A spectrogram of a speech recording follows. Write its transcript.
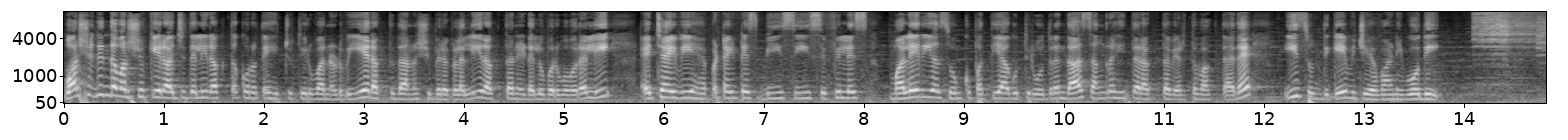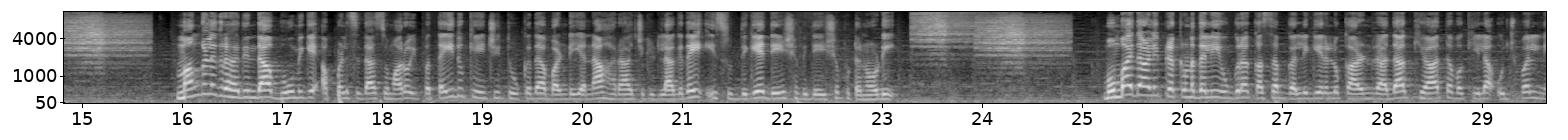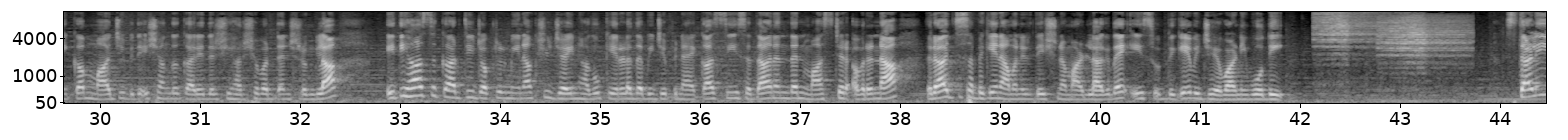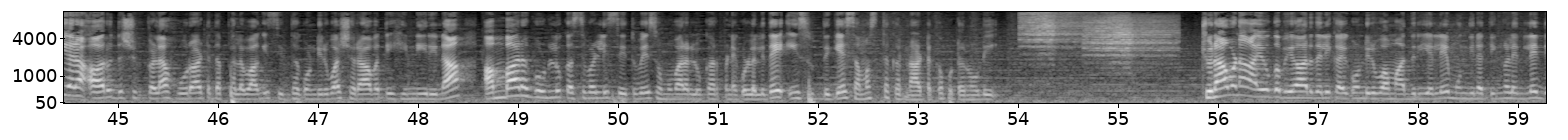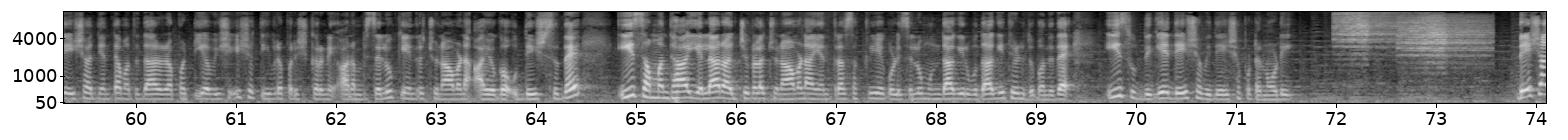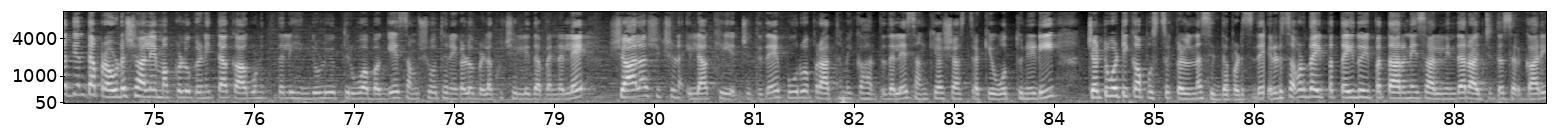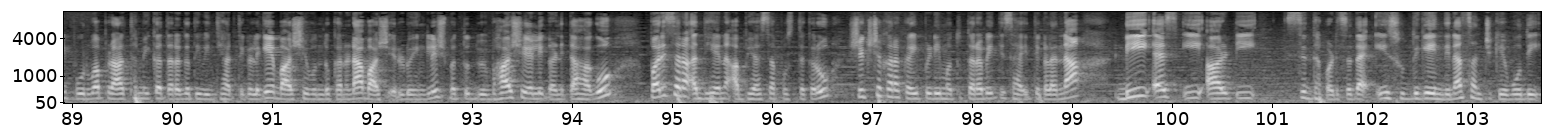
ವರ್ಷದಿಂದ ವರ್ಷಕ್ಕೆ ರಾಜ್ಯದಲ್ಲಿ ರಕ್ತ ಕೊರತೆ ಹೆಚ್ಚುತ್ತಿರುವ ನಡುವೆಯೇ ರಕ್ತದಾನ ಶಿಬಿರಗಳಲ್ಲಿ ರಕ್ತ ನೀಡಲು ಬರುವವರಲ್ಲಿ HIV, hepatitis B C syphilis, malaria ಸೋಂಕು ಪತ್ತೆಯಾಗುತ್ತಿರುವುದರಿಂದ ಸಂಗ್ರಹಿತ ರಕ್ತ ವ್ಯರ್ಥವಾಗ್ತಾ ಇದೆ. ಈ ಸುದ್ದಿಗೆ ವಿಜಯವಾಣಿ ಓದಿ. ಮಂಗಳ ಗ್ರಹದಿಂದ ಭೂಮಿಗೆ ಅಪ್ಪಳಿಸಿದ ಸುಮಾರು ಇಪ್ಪತ್ತೈದು ಕೆಜಿ ತೂಕದ ಬಂಡಿಯನ್ನ ಹರಾಜಿಗಿಡಲಾಗಿದೆ. ಈ ಸುದ್ದಿಗೆ ದೇಶ ವಿದೇಶ ಪುಟ ನೋಡಿ ಮುಂಬೈ ದಾಳಿ ಪ್ರಕರಣದಲ್ಲಿ ಉಗ್ರ ಕಸಬ್ ಗಲ್ಲಿಗೇರಲು ಕಾರಣರಾದ ಖ್ಯಾತ ವಕೀಲ ಉಜ್ವಲ್ ನಿಕಮ್, ಮಾಜಿ ವಿದೇಶಾಂಗ ಕಾರ್ಯದರ್ಶಿ ಹರ್ಷವರ್ಧನ್ ಶೃಂಗ್ಲಾ, ಇತಿಹಾಸಕಾರ್ತಿ ಡಾಕ್ಟರ್ ಮೀನಾಕ್ಷಿ ಜೈನ್ ಹಾಗೂ ಕೇರಳದ ಬಿಜೆಪಿ ನಾಯಕ ಸಿ ಸದಾನಂದನ್ ಮಾಸ್ಟರ್ ಅವರನ್ನ ರಾಜ್ಯಸಭೆಗೆ ನಾಮನಿರ್ದೇಶನ ಮಾಡಲಾಗಿದೆ. ಈ ಸುದ್ದಿಗೆ ವಿಜಯವಾಣಿ ಓದಿ. ಸ್ಥಳೀಯರ ಆರು ದಶಕಗಳ ಹೋರಾಟದ ಫಲವಾಗಿ ಸಿದ್ಧಗೊಂಡಿರುವ ಶರಾವತಿ ಹಿನ್ನೀರಿನ ಅಂಬಾರಗೋಡ್ಲು ಕಸವಳ್ಳಿ ಸೇತುವೆ ಸೋಮವಾರ ಲೋಕಾರ್ಪಣೆಗೊಳ್ಳಲಿದೆ. ಈ ಸುದ್ದಿಗೆ ಸಮಸ್ತ ಕರ್ನಾಟಕ ಪುಟ ನೋಡಿ ಚುನಾವಣಾ ಆಯೋಗ ಬಿಹಾರದಲ್ಲಿ ಕೈಗೊಂಡಿರುವ ಮಾದರಿಯಲ್ಲೇ ಮುಂದಿನ ತಿಂಗಳಿಂದಲೇ ದೇಶಾದ್ಯಂತ ಮತದಾರರ ಪಟ್ಟಿಯ ವಿಶೇಷ ತೀವ್ರ ಪರಿಷ್ಕರಣೆ ಆರಂಭಿಸಲು ಕೇಂದ್ರ ಚುನಾವಣಾ ಆಯೋಗ ಉದ್ದೇಶಿಸಿದೆ. ಈ ಸಂಬಂಧ ಎಲ್ಲಾ ರಾಜ್ಯಗಳ ಚುನಾವಣಾ ಯಂತ್ರ ಸಕ್ರಿಯಗೊಳಿಸಲು ಮುಂದಾಗಿರುವುದಾಗಿ ತಿಳಿದು ಬಂದಿದೆ ಈ ಸುದ್ದಿಗೆ ದೇಶ ವಿದೇಶ ಪುಟ ನೋಡಿ ದೇಶಾದ್ಯಂತ ಪ್ರೌಢಶಾಲೆ ಮಕ್ಕಳು ಗಣಿತ ಕಾಗುಣಿತದಲ್ಲಿ ಹಿಂದುಳಿಯುತ್ತಿರುವ ಬಗ್ಗೆ ಸಂಶೋಧನೆಗಳು ಬೆಳಕು ಚೆಲ್ಲಿದ ಬೆನ್ನಲ್ಲೇ ಶಾಲಾ ಶಿಕ್ಷಣ ಇಲಾಖೆ ಎಚ್ಚೆತ್ತಿದೆ. ಪೂರ್ವ ಪ್ರಾಥಮಿಕ ಹಂತದಲ್ಲೇ ಸಂಖ್ಯಾಶಾಸ್ತ್ರಕ್ಕೆ ಒತ್ತು ನೀಡಿ ಚಟುವಟಿಕಾ ಪುಸ್ತಕಗಳನ್ನು ಸಿದ್ಧಪಡಿಸಿದೆ. ಎರಡು ಸಾವಿರದ ಇಪ್ಪತ್ತೈದು ಇಪ್ಪತ್ತಾರನೇ ಸಾಲಿನಿಂದ ರಾಜ್ಯದ ಸರ್ಕಾರಿ ಪೂರ್ವ ಪ್ರಾಥಮಿಕ ತರಗತಿ ವಿದ್ಯಾರ್ಥಿಗಳಿಗೆ ಭಾಷೆ ಒಂದು ಕನ್ನಡ, ಭಾಷೆ ಎರಡು ಇಂಗ್ಲಿಷ್ ಮತ್ತು ದ್ವಿಭಾಷೆಯಲ್ಲಿ ಗಣಿತ ಹಾಗೂ ಪರಿಸರ ಅಧ್ಯಯನ ಅಭ್ಯಾಸ ಪುಸ್ತಕರು ಶಿಕ್ಷಕರ ಕೈಪಿಡಿ ಮತ್ತು ತರಬೇತಿ ಸಾಹಿತ್ಯಗಳನ್ನು ಡಿಎಸ್ಇಆರ್ಟಿ ಸಿದ್ಧಪಡಿಸಿದೆ ಈ ಸುದ್ದಿಗೆ ಇಂದಿನ ಸಂಚಿಕೆ ಓದಿ.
